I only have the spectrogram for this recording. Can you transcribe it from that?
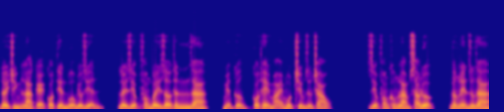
đây chính là kẻ có tiền đùa biểu diễn, lấy diệp phong bây giờ thân ra, miễn cưỡng có thể mãi một chiếm giữ cháo. Diệp phong không làm sao được, nâng lên dương ra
